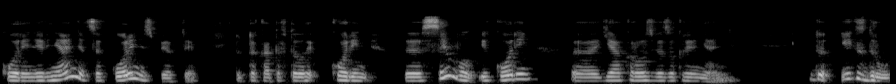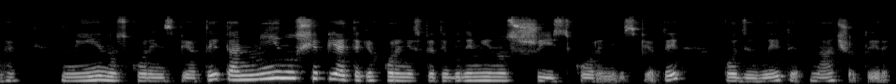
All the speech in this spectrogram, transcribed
корінь рівняння – це корінь із 5. Тут така тавтологія. Корінь е, символ і корінь е, як розв'язок рівняння. Х друге. Мінус корінь з 5 та мінус ще 5 таких коренів з 5 буде мінус 6 коренів з 5 поділити на 4.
